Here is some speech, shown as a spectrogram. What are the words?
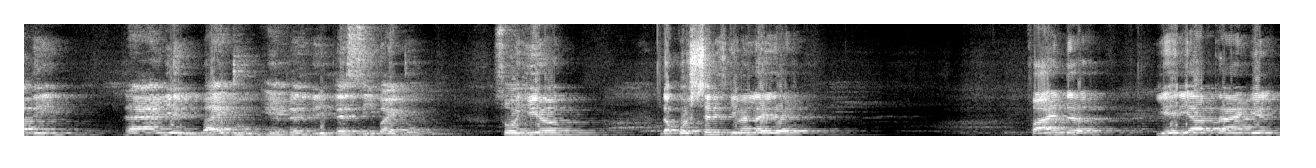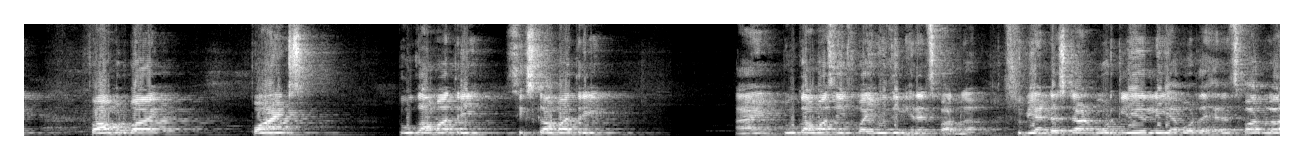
of the triangle by 2 a plus b plus c by 2 so here the question is given like that find the area of triangle formed by points 2 comma 3 6 comma 3 and 2 comma 6 by using Heron's formula so we understand more clearly about the Heron's formula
